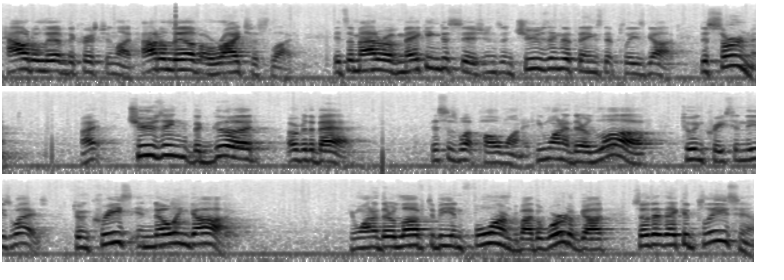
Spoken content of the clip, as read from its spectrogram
How to live the Christian life, how to live a righteous life. It's a matter of making decisions and choosing the things that please God. Discernment, right? Choosing the good over the bad. This is what Paul wanted. He wanted their love to increase in these ways, to increase in knowing God. He wanted their love to be informed by the Word of God so that they could please Him.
